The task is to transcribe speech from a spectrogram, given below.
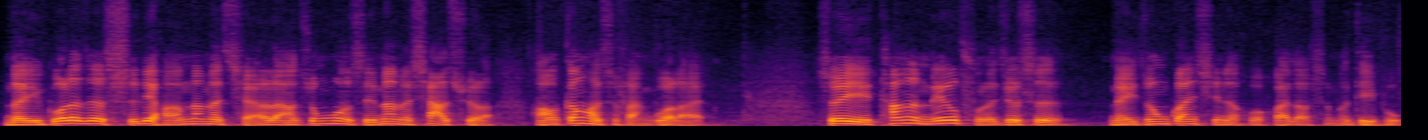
美国的这实力好像慢慢起来了，然后中共的实力慢慢下去了，好像刚好是反过来。所以他们没有谱的就是美中关系呢会坏到什么地步？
